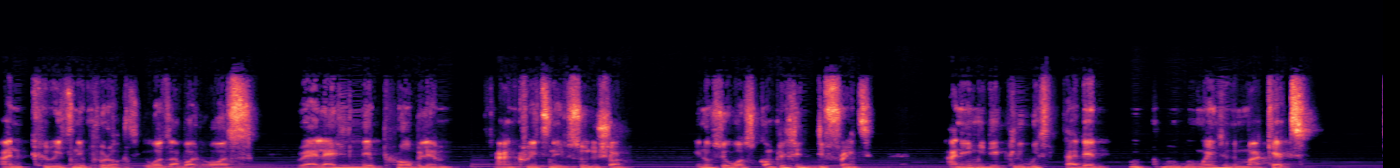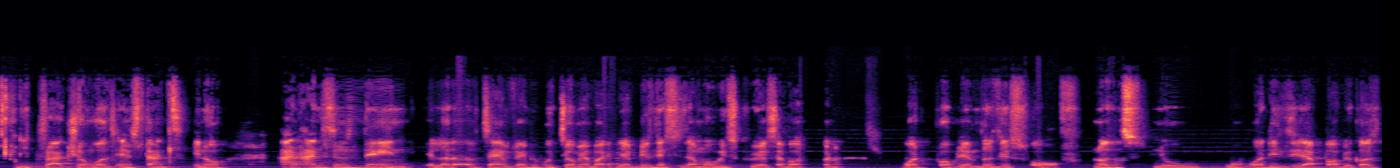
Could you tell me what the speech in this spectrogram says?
and creating a product. It was about us realizing a problem and creating a solution. You know, so it was completely different. And immediately we started, we, we went to the market the traction was instant, you know. And, and since then, a lot of times when people tell me about their businesses, I'm always curious about what problem does this solve? Not, you know, what is it about? Because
